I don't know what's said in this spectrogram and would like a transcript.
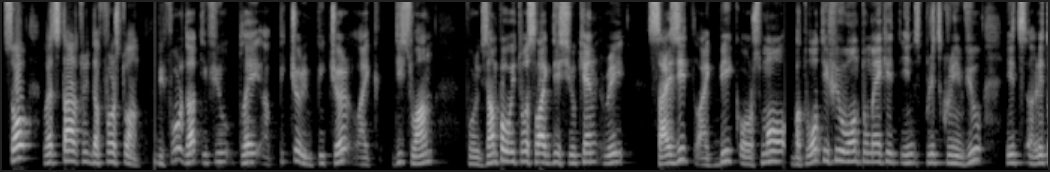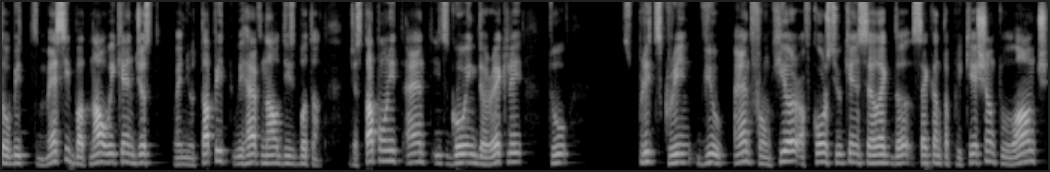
So let's start with the first one. Before that, if you play a picture in picture like this one, for example, it was like this. You can resize it like big or small. But what if you want to make it in split screen view? It's a little bit messy, but now we can just, when you tap it, we have now this button. Just tap on it and it's going directly to split screen view. And from here of course you can select the second application to launch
